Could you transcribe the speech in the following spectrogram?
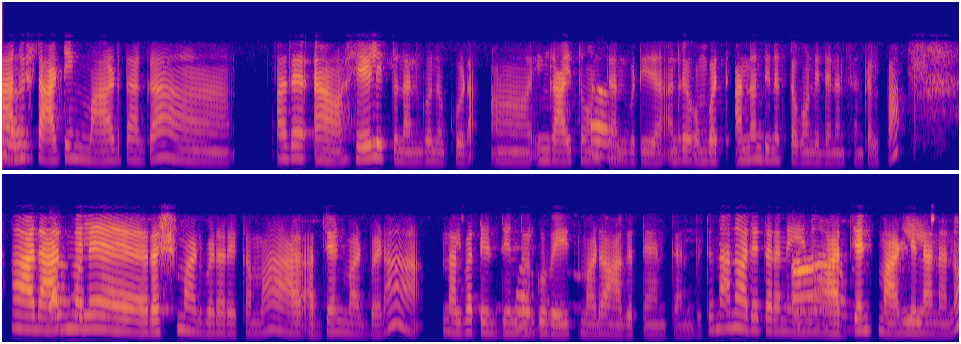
ನಾನು ಸ್ಟಾರ್ಟಿಂಗ್ ಮಾಡಿದಾಗ ಅದೇ ಹೇಳಿತ್ತು ನನಗೂ ಕೂಡ. ಹಿಂಗಾಯ್ತು ಅಂತ ಅಂದ್ಬಿಟ್ಟು ಅಂದ್ರೆ ಒಂಬತ್ತು ಹನ್ನೊಂದು ದಿನಕ್ಕೆ ತಗೊಂಡಿದ್ದೆ ನನ್ನ ಸಂಕಲ್ಪ. ಅದಾದ್ಮೇಲೆ ರಶ್ ಮಾಡಬೇಡ ರೇಖಮ್ಮ ಅರ್ಜೆಂಟ್ ಮಾಡಬೇಡ. ನಲ್ವತ್ತೆಂಟು ದಿನದವರೆಗೂ ವೆಯ್ಟ್ ಮಾಡು ಆಗುತ್ತೆ ಅಂತ ಅಂದ್ಬಿಟ್ಟು. ನಾನು ಅದೇ ಥರನೇ ಏನು ಅರ್ಜೆಂಟ್ ಮಾಡಲಿಲ್ಲ ನಾನು.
